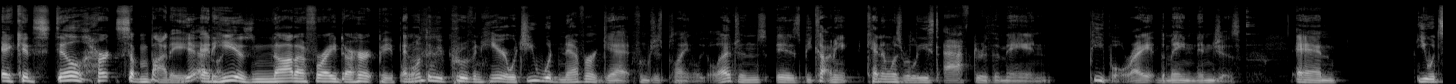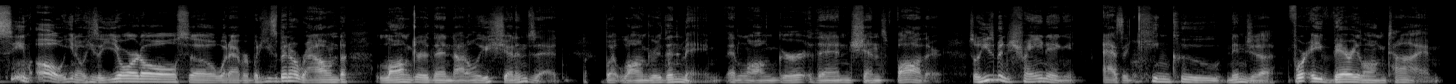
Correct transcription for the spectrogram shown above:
It could still hurt somebody, yeah, and like, he is not afraid to hurt people. And one thing we've proven here, which you would never get from just playing League of Legends, is because I mean Kennen was released after the main people, right? The main ninjas. And you would seem, oh, you know, he's a Yordle, so whatever, but he's been around longer than not only Shen and Zed, but longer than Mame and longer than Shen's father. So he's been training as a Kinkou ninja for a very long time.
